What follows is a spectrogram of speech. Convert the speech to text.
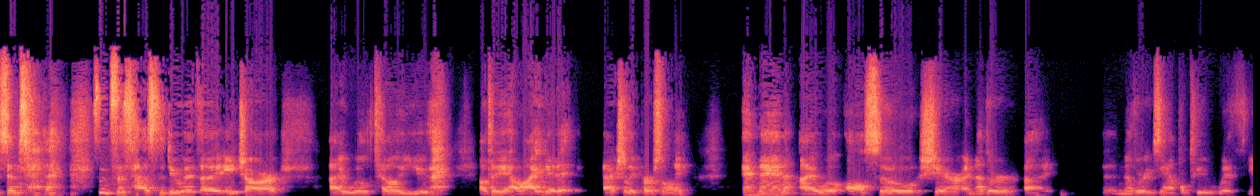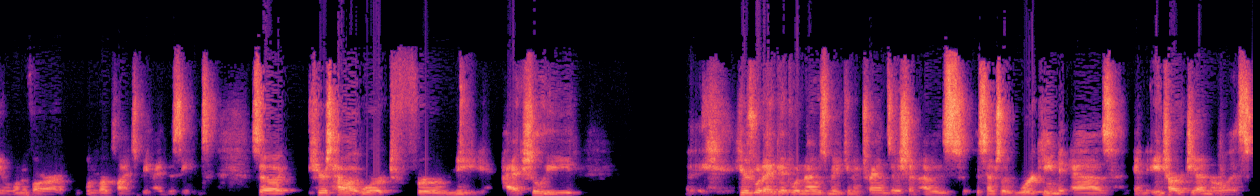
since since this has to do with uh, HR, I will tell you I'll tell you how I did it actually personally, and then I will also share another uh, another example too with you know one of our one of our clients behind the scenes. So here's how it worked for me. I actually here's what I did when I was making a transition. I was essentially working as an HR generalist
